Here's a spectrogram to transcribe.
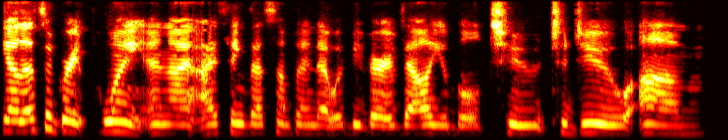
Yeah, that's a great point, and I, I think that's something that would be very valuable to to do. Um,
